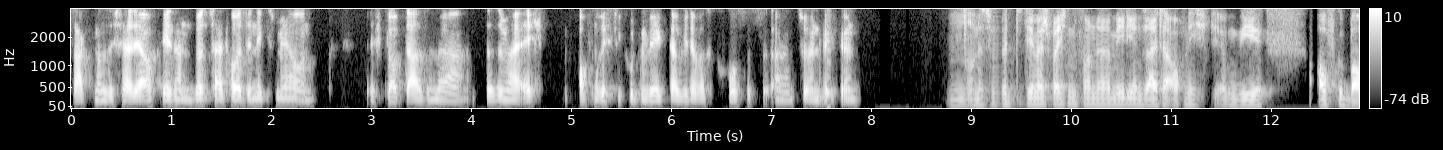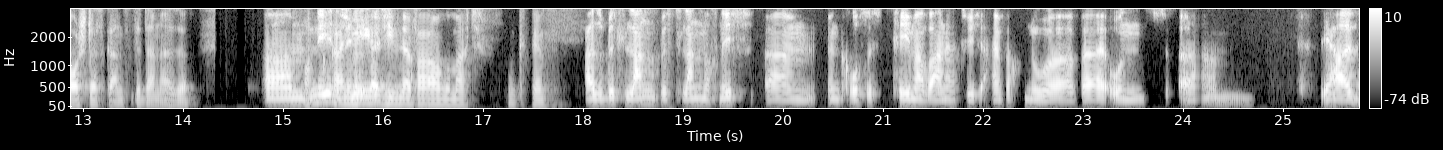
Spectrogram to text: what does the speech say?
sagt man sich halt, ja, okay, dann wird es halt heute nichts mehr. Und ich glaube, da sind wir, da sind wir echt auf einem richtig guten Weg, da wieder was Großes äh, zu entwickeln. Mhm, und es wird dementsprechend von der Medienseite auch nicht irgendwie aufgebauscht, das Ganze dann. Also ähm, nee, keine negativen Erfahrungen gemacht. Okay. Also bislang, bislang noch nicht. Ähm, ein großes Thema war natürlich einfach nur bei uns, ähm, ja,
